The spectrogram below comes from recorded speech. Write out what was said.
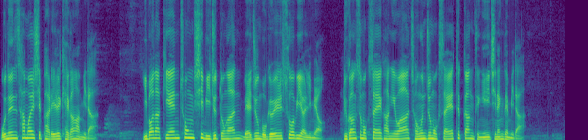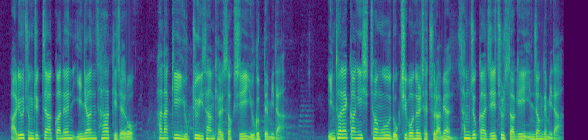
오는 3월 18일 개강합니다. 이번 학기엔 총 12주 동안 매주 목요일 수업이 열리며 류광수 목사의 강의와 정은주 목사의 특강 등이 진행됩니다. RU 중직자 학과는 2년 4학기제로 한 학기 6주 이상 결석 시 유급됩니다. 인터넷 강의 시청 후 녹취본을 제출하면 3주까지 출석이 인정됩니다.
